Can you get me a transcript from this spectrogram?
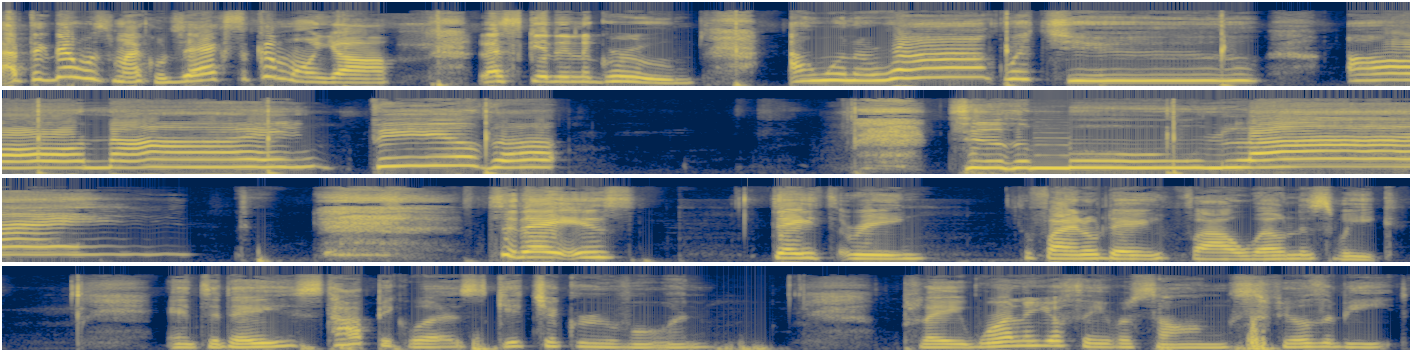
I think that was Michael Jackson. Come on, y'all. Let's get in the groove. I want to rock with you all night. Feel the to the moonlight. Today is day three, the final day for our wellness week. And today's topic was get your groove on. Play one of your favorite songs, feel the beat,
